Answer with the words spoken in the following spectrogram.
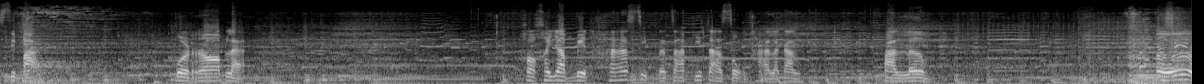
70บาท หมดรอบแหละ ขอขยับเบ็ด50นะจ๊ะพี่จ๋าส่งท้ายแล้วกันปานเริ่ม เออ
